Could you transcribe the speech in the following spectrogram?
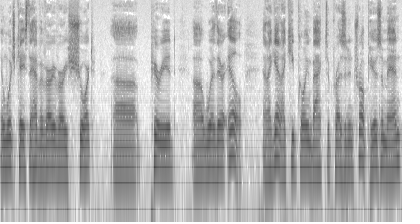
in which case they have a very, very short uh, period uh, where they're ill. And again, I keep going back to President Trump. Here's a man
